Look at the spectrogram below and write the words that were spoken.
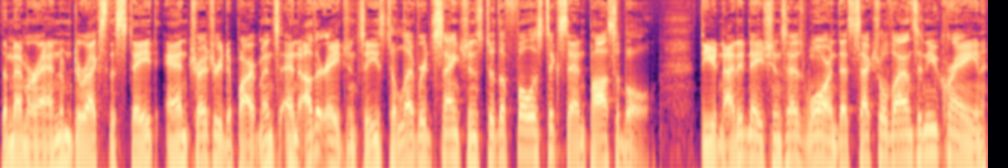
The memorandum directs the state and Treasury departments and other agencies to leverage sanctions to the fullest extent possible. The United Nations has warned that sexual violence in Ukraine,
